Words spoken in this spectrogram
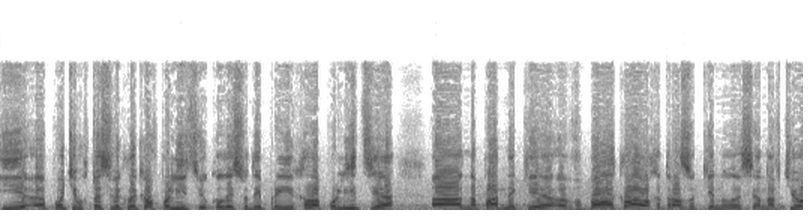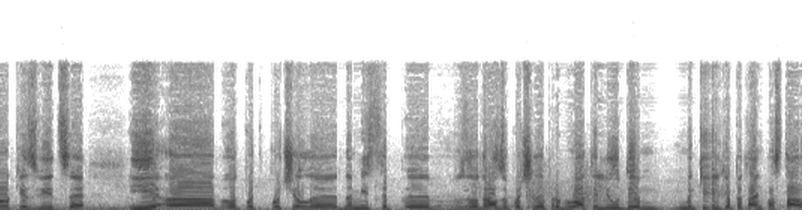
І е, потім хтось викликав поліцію. Коли сюди приїхала поліція, е, нападники в балаклавах одразу кинулися на втьоки звідси. І е, от по- почали на місце е, одразу почали прибувати люди. Ми кілька питань постав,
